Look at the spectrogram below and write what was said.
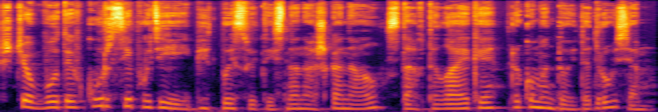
Щоб бути в курсі подій, підписуйтесь на наш канал, ставте лайки, рекомендуйте друзям.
